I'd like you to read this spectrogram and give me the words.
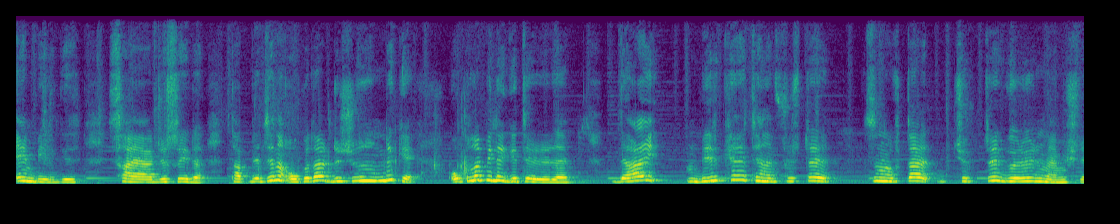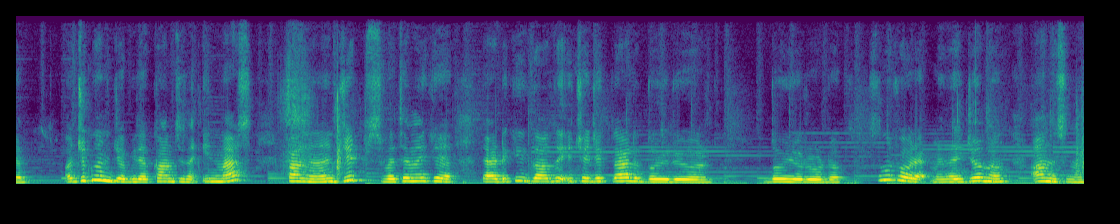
en bilgisayarcısıydı. Tabletine o kadar düşündü ki okula bile getirirdi. Daha bir kere teneffüste sınıfta çıktı görülmemişti. Acıkınca bile kantine inmez, karnına cips ve tenekelerdeki gazlı içeceklerle doyuruyor, doyururdu. Sınıf öğretmeni Can'ın annesini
